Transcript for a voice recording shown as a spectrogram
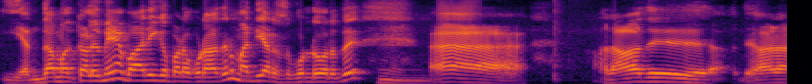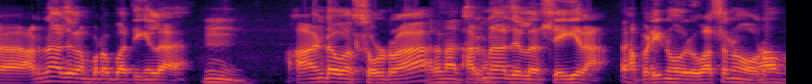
எந்த மக்களுமே பாதிக்கப்படக்கூடாதுன்னு மத்திய அரசு கொண்டு வருது. அதாவது அருணாச்சலம் படம் பார்த்தீங்களா. ஆண்டவன் சொல்றான் அருணாச்சலம். செய்கிறான் அப்படின்னு ஒரு வசனம் வரும்.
